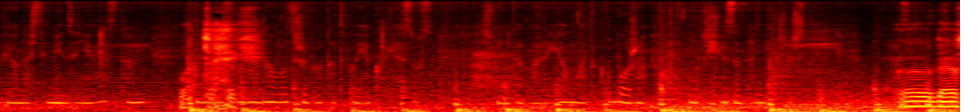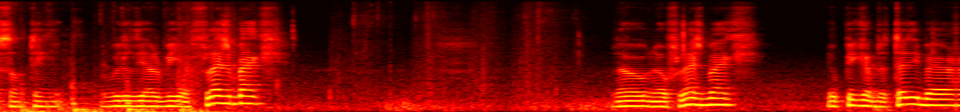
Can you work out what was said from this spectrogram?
Błogosławionaś Ty między niewiastami, What the heck? owoc żywota Twojego, Jezus. Święta Maryjo, Matko Boża, módl się za nami grzesznymi. Uh, there's something. Will there be a flashback? No, no flashback. You pick up the teddy bear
